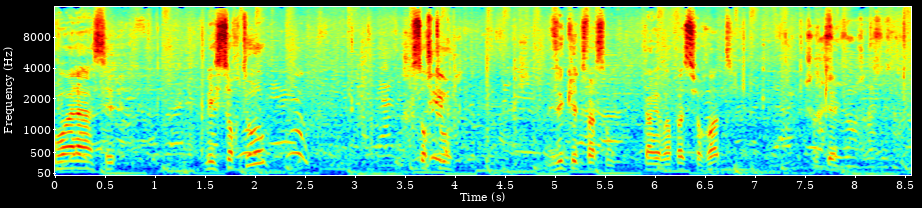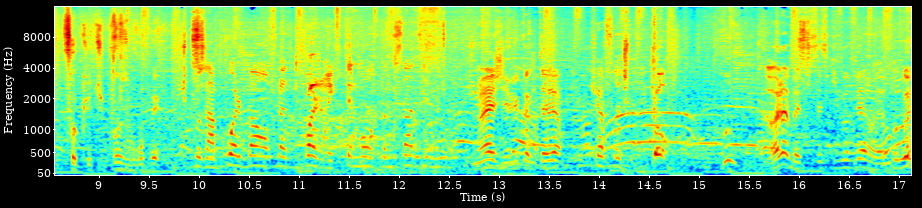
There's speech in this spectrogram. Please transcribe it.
Voilà, c'est. Mais surtout, surtout, vu que de toute façon, tu n'arriveras pas sur Roth, ok, faut que tu poses groupé. Je pose un poil bas en flat 3, j'arrive tellement comme ça. Ouais, j'ai vu comme tout à l'heure. Tu vois, faudrait que je... Ah, voilà, bah tu sais ce qu'il faut faire. ouais. Pourquoi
